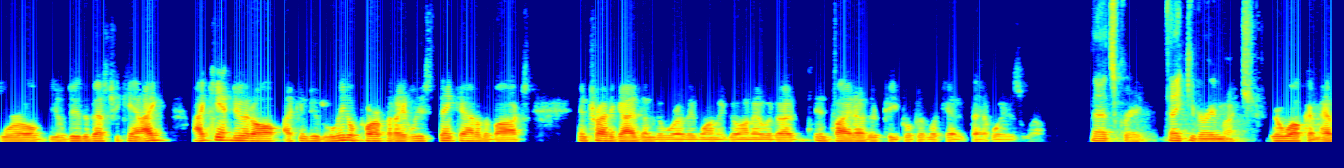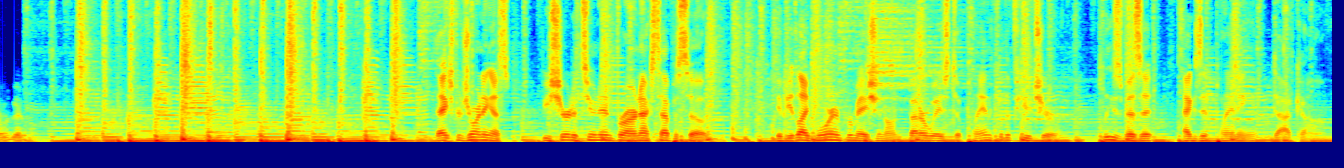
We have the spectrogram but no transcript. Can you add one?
world. You'll do the best you can. I, I can't do it all. I can do the legal part, but I at least think out of the box and try to guide them to where they want to go. And I would I'd invite other people to look at it that way as well. That's great. Thank you very much. You're welcome. Have a good one. Thanks for joining us. Be sure to tune in for our next episode. If you'd like more information on better ways to plan for the future, please visit exitplanning.com.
